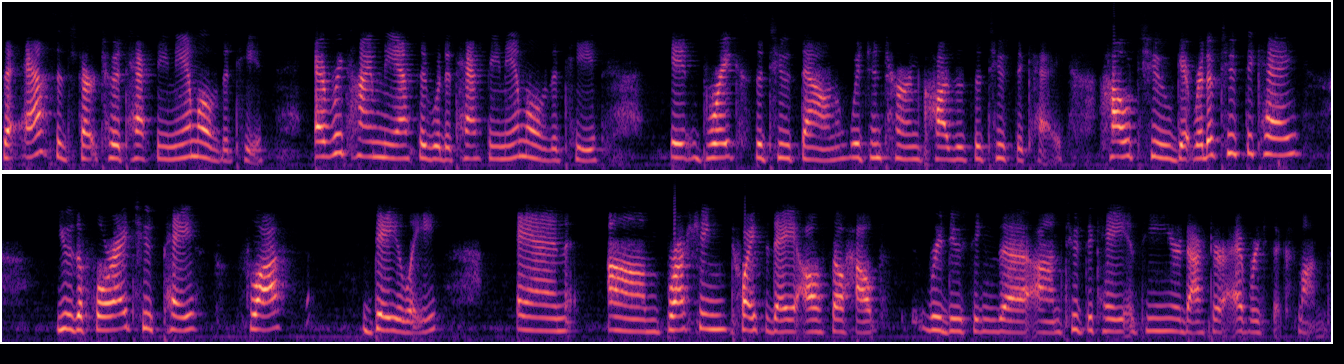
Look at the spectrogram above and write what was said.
the acids start to attack the enamel of the teeth. Every time the acid would attack the enamel of the teeth, it breaks the tooth down, which in turn causes the tooth decay. How to get rid of tooth decay? Use a fluoride toothpaste, floss daily, and um, brushing twice a day also helps reducing the um, tooth decay and seeing your doctor every six months.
